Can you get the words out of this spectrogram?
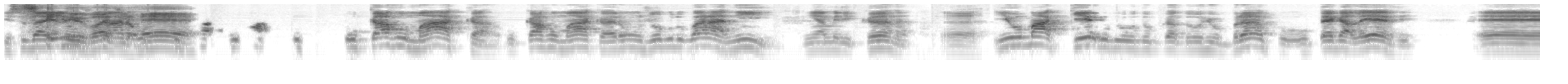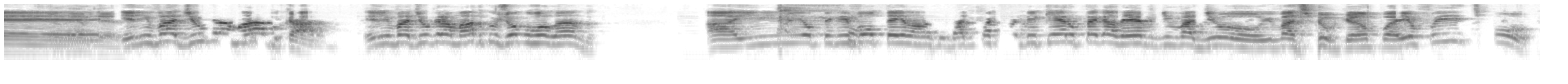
Isso daí, isso daí o, cara, o, o, o, carro maca, o carro maca era um jogo do Guarani, em Americana. É. E o maqueiro do, do, do, Rio Branco, o Pega Leve, é... ele invadiu o gramado, cara. Ele invadiu o gramado com o jogo rolando. Aí eu peguei e voltei lá na cidade para saber quem era o Pega Leve que invadiu, invadiu o campo. Aí eu fui, tipo.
